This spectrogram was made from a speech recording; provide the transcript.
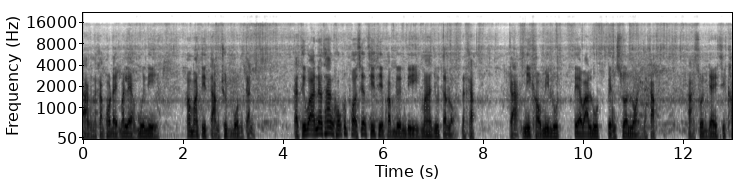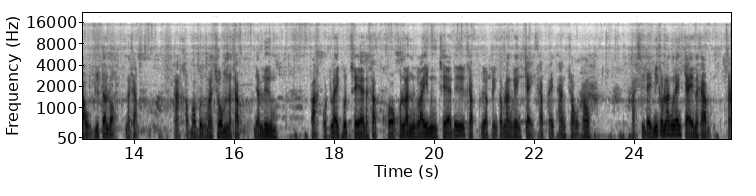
ล่างนะครับเพราะใดมาแล้วมือนี้เข้ามาติดตามชุดบนกันก็ถือว่าแนวทางของคุณพ่อเส้นสีเทพครับเดินดีมาอยู่ตลอดนะครับกะมีเขามีรุดแต่ว่ารุดเป็นส่วนหน่อยนะครับอ่าส่วนใหญ่สิเขาอยู่ตลอดนะครับอ่าเขามาเบิ่งมาชมนะครับ อย่าลืมฝากกดไลค์กดแชร์นะครับ ขอคนละหนึ่งไลค์หนึ่งแชร์ด้อครับเพื่อเป็นกำลังแรงใจครับให้ทางช่องเฮาอ่าสิได้มีกำลังแรงใจนะครับ หา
